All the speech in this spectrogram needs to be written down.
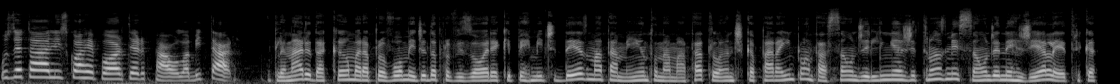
Os detalhes com a repórter Paula Bitar. O plenário da Câmara aprovou medida provisória que permite desmatamento na Mata Atlântica para a implantação de linhas de transmissão de energia elétrica,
